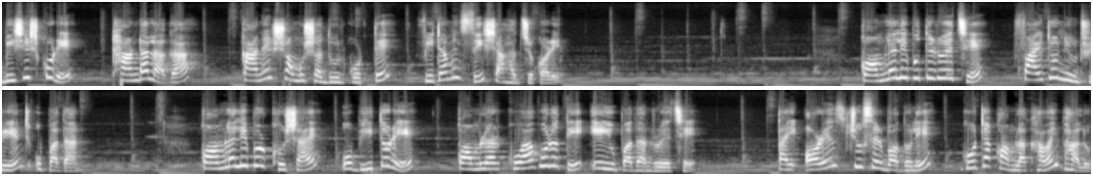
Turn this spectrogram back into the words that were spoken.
বিশেষ করে ঠান্ডা লাগা, কানের সমস্যা দূর করতে ভিটামিন সি সাহায্য করে। কমলা লেবুতে রয়েছে ফাইটোনিউট্রিয়েন্ট উপাদান। কমলা লেবুর খোসায় ও ভিতরে কমলার কোয়াগুলোতে এই উপাদান রয়েছে। তাই অরেঞ্জ জুসের বদলে গোটা কমলা খাওয়াই ভালো।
